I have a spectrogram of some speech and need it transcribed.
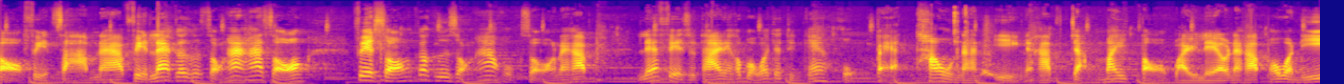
ต่อเฟส3นะครับเฟสแรกก็คือ 2552 เฟส2ก็คือ 2562 นะครับและเฟสสุดท้ายเนี่ยเขาบอกว่าจะถึงแค่ 68 เท่านั้นเองนะครับจะไม่ต่อไปแล้วนะครับ เพราะวันนี้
